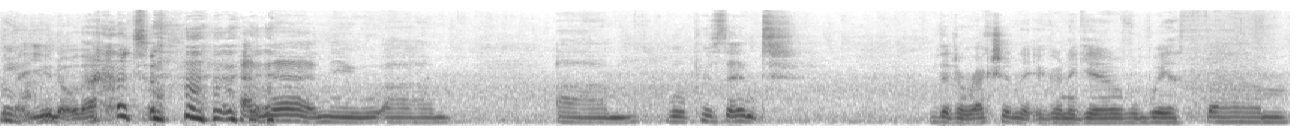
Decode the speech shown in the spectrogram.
Yeah. that you know that, and then you um, um, will present the direction that you're going to give with um,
